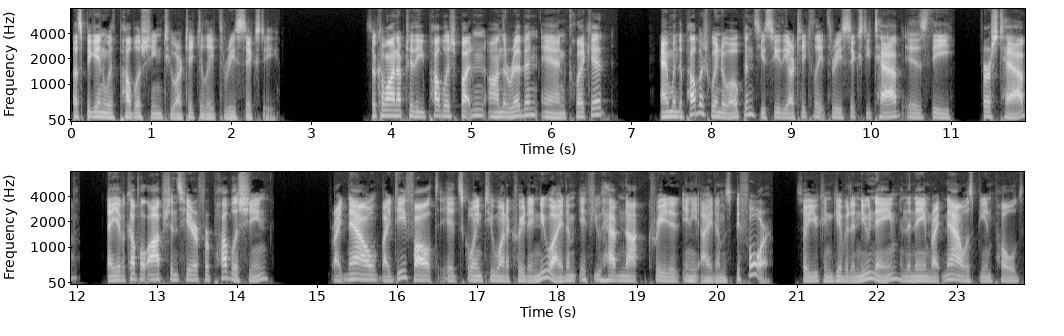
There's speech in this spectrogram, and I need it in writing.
Let's begin with publishing to Articulate 360. So come on up to the Publish button on the ribbon and click it. And when the Publish window opens, you see the Articulate 360 tab is the first tab. Now you have a couple options here for publishing. Right now, by default, it's going to want to create a new item if you have not created any items before. So you can give it a new name, and the name right now is being pulled,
